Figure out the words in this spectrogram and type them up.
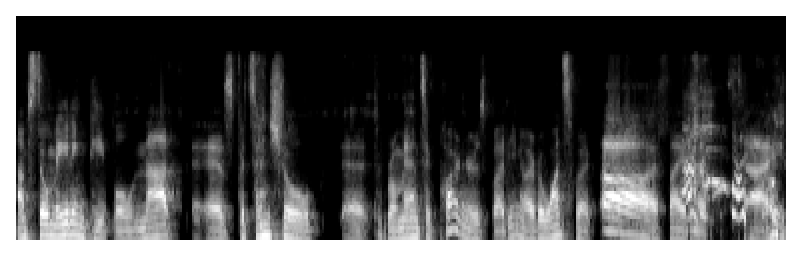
I'm still meeting people, not as potential uh, romantic partners, but you know, every once in a while, oh, if I met this guy,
